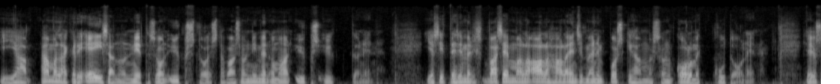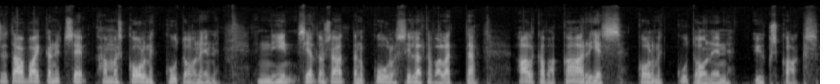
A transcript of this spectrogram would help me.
Ja hammalääkäri ei sano niin, että se on 11, vaan se on nimenomaan yksi ykkönen. Ja sitten esimerkiksi vasemmalla alhaalla ensimmäinen poskihammas on kolme kutonen. Ja jos otetaan vaikka nyt se hammas kolme kutonen, niin sieltä on saattanut kuulla sillä tavalla, että alkava kaaries kolme kutonen yksi kaksi.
